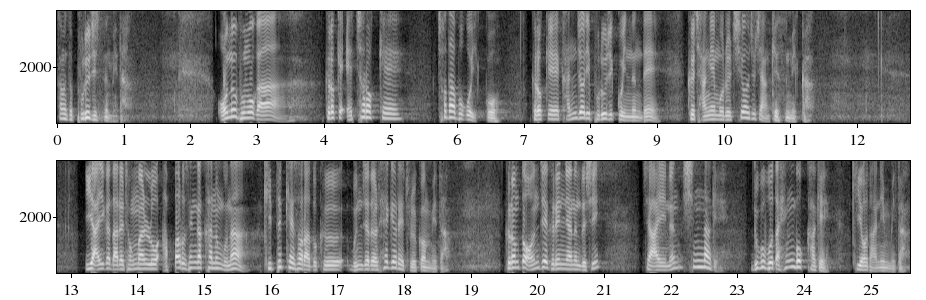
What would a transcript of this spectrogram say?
하면서 부르짖습니다. 어느 부모가 그렇게 애처롭게 쳐다보고 있고 그렇게 간절히 부르짖고 있는데 그 장애물을 치워주지 않겠습니까? 이 아이가 나를 정말로 아빠로 생각하는구나 기특해서라도 그 문제를 해결해 줄 겁니다. 그럼 또 언제 그랬냐는 듯이 제 아이는 신나게 누구보다 행복하게 기어 다닙니다.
